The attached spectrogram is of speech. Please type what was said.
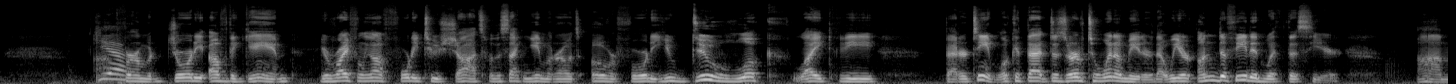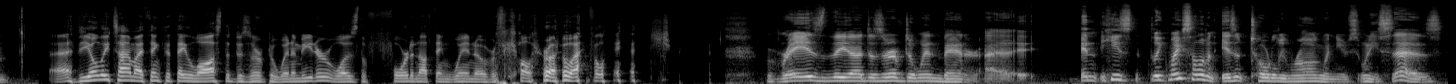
Uh, Yeah. for a majority of the game, you're rifling off 42 shots for the second game in a row. It's over 40. You do look like the better team. Look at that deserve to win a meter that we are undefeated with this year. Um, Uh, the only time I think that they lost the deserve to win a meter was the four to nothing win over the Colorado Avalanche. raise the uh, deserve to win banner. Uh, and he's like Mike Sullivan isn't totally wrong when you when he says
